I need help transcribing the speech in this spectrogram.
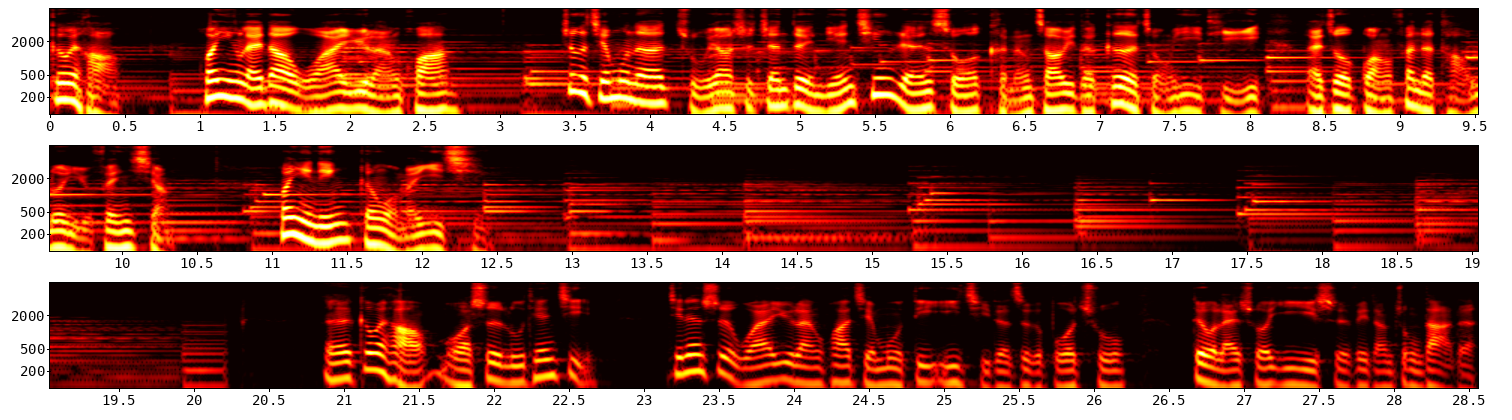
各位好，欢迎来到《我爱玉兰花》这个节目呢，主要是针对年轻人所可能遭遇的各种议题来做广泛的讨论与分享。欢迎您跟我们一起。呃，各位好，我是卢天记，今天是我爱玉兰花节目第一集的这个播出。对我来说意义是非常重大的。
